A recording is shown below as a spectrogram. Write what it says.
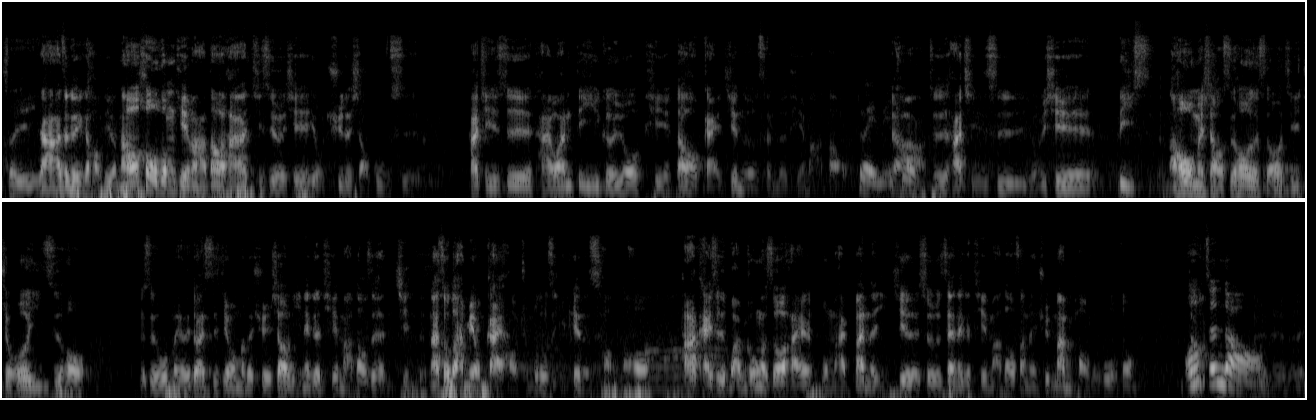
所以大家这个一个好地方。然后后丰铁马道它其实有一些有趣的小故事。它其实是台湾第一个由铁道改建而成的铁马道。对，没错。就是它其实是有一些历史的。然后我们小时候的时候，其实九二一之后，就是我们有一段时间，我们的学校离那个铁马道是很近的。那时候都还没有盖好，全部都是一片的草。然后它开始完工的时候还，还我们还办了一届的，就是在那个铁马道上面去慢跑的活动。哦，真的哦。对对对。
